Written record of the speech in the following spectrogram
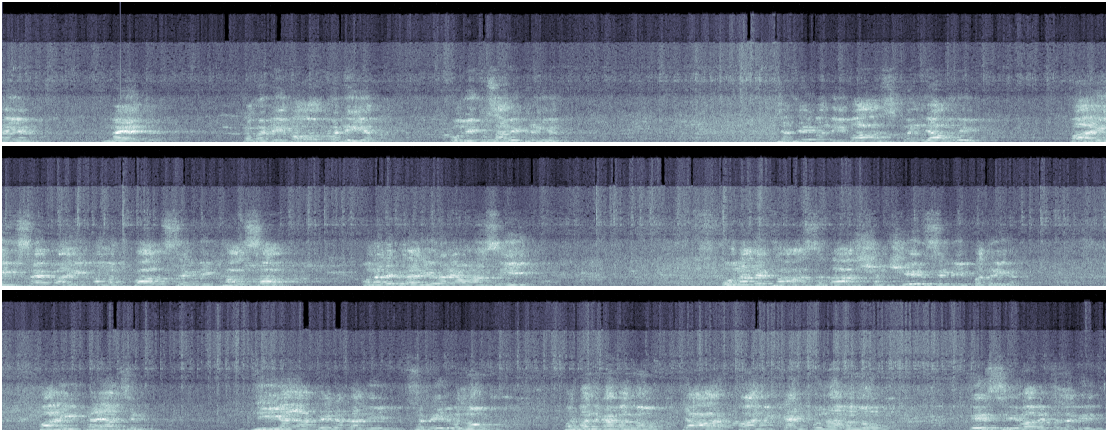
ਵੇਖਣਾ ਆ ਮੈਚ ਕਬੱਡੀ ਬਹੁਤ ਵੱਡੀ ਆ, ਉਹ ਵੀ ਤੁਸੀਂ ਵੇਖਣੀ ਆ। ਜਥੇਬੰਦੀ ਵਾਰਸ ਪੰਜਾਬ ਦੇ ਭਾਈ ਸਾਹਿਬ ਭਾਈ ਅਮਰਪਾਲ ਸਿੰਘ ਜੀ ਖਾਲਸਾ। ਉਹਨਾਂ ਦੇ ਪਿਤਾ ਜੀ ਹੋਰਾਂ ਨੇ ਆਉਣਾ ਸੀ। ਉਹਨਾਂ ਦੇ ਥਾਂ ਸਰਦਾਰ ਸ਼ਮਸ਼ੇਰ ਸਿੰਘ ਜੀ ਪੱਧਰੀਆ ਭਾਈ ਦਇਆ ਸਿੰਘ ਜੀ। ਆਇਆ ਤੇ ਇਹਨਾਂ ਦੀ ਸਟੇਜ ਵੱਲੋਂ ਪ੍ਰਬੰਧਕਾਂ ਵੱਲੋਂ ਚਾਰ ਪੰਜ ਕੈਂਪਨਾਂ ਵੱਲੋਂ ਇਹ ਸੇਵਾ ਵਿੱਚ ਲੱਗੇ ਨੇ।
